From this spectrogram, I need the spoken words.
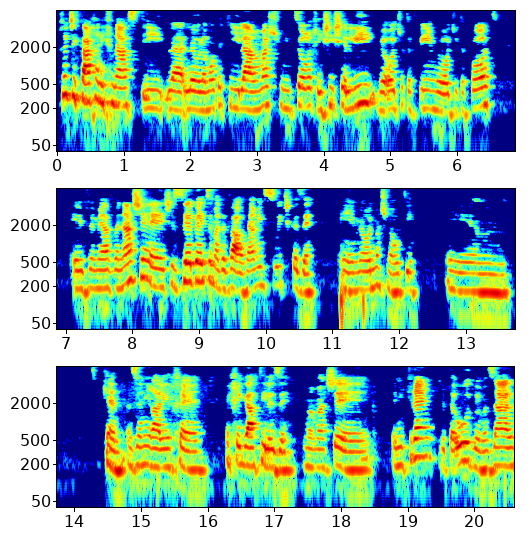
אני חושבת שככה נכנסתי לעולמות הקהילה ממש מצורך אישי שלי ועוד שותפים ועוד שותפות ומהבנה ש, שזה בעצם הדבר זה היה מין סוויץ' כזה מאוד משמעותי כן אז זה נראה לי איך, איך הגעתי לזה ממש במקרה, בטעות, במזל,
